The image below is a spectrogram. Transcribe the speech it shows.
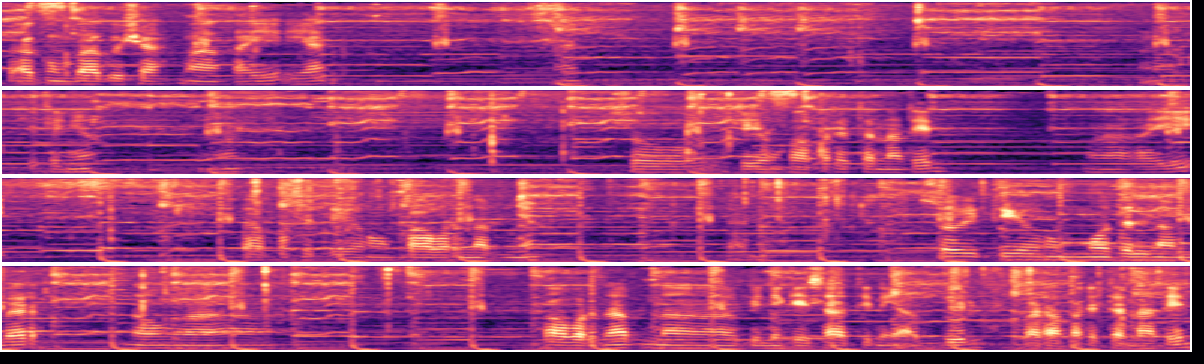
Bagong bago siya mga kai. Yan. Yan. Ayan, kita nyo. Ayan. So, ito yung papalitan natin mga kai. Tapos ito yung power knob niya. Yan. So, ito yung model number ng ah, power knob na binigay sa atin ni Abdul para palitan natin.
